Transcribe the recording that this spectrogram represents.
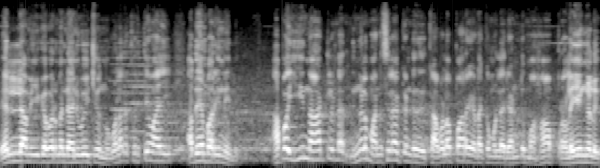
എല്ലാം ഈ ഗവൺമെന്റ് അനുഭവിച്ചു വന്നു വളരെ കൃത്യമായി അദ്ദേഹം പറയുന്നില്ല? അപ്പോൾ ഈ നാട്ടിലുണ്ട് നിങ്ങൾ മനസ്സിലാക്കേണ്ടത് കവളപ്പാറ അടക്കമുള്ള രണ്ട് മഹാപ്രളയങ്ങൾ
